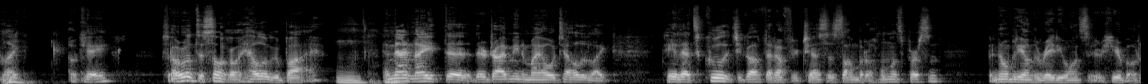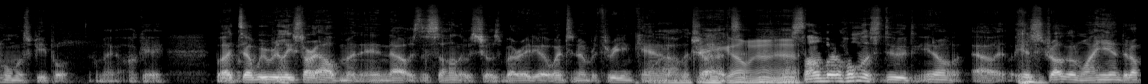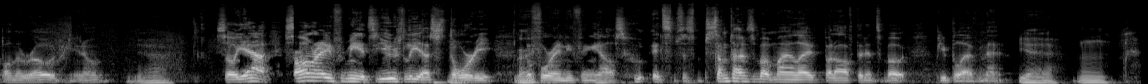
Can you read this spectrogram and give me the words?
Like, okay. So I wrote this song called Hello Goodbye. Mm. And that night, the, they're driving me to my hotel. They're like, hey, that's cool that you got that off your chest, a song about a homeless person, but nobody on the radio wants to hear about homeless people. I'm like, okay. But uh, we released our album, and, and that was the song that was chosen by radio. It went to number three in Canada on the There you charts. go. Yeah, yeah. A song about a homeless dude, you know, uh, his struggle and why he ended up on the road, you know. Yeah. So yeah, songwriting for me, it's usually a story Right. before anything else. It's sometimes about my life, but often it's about people I've met. Yeah.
